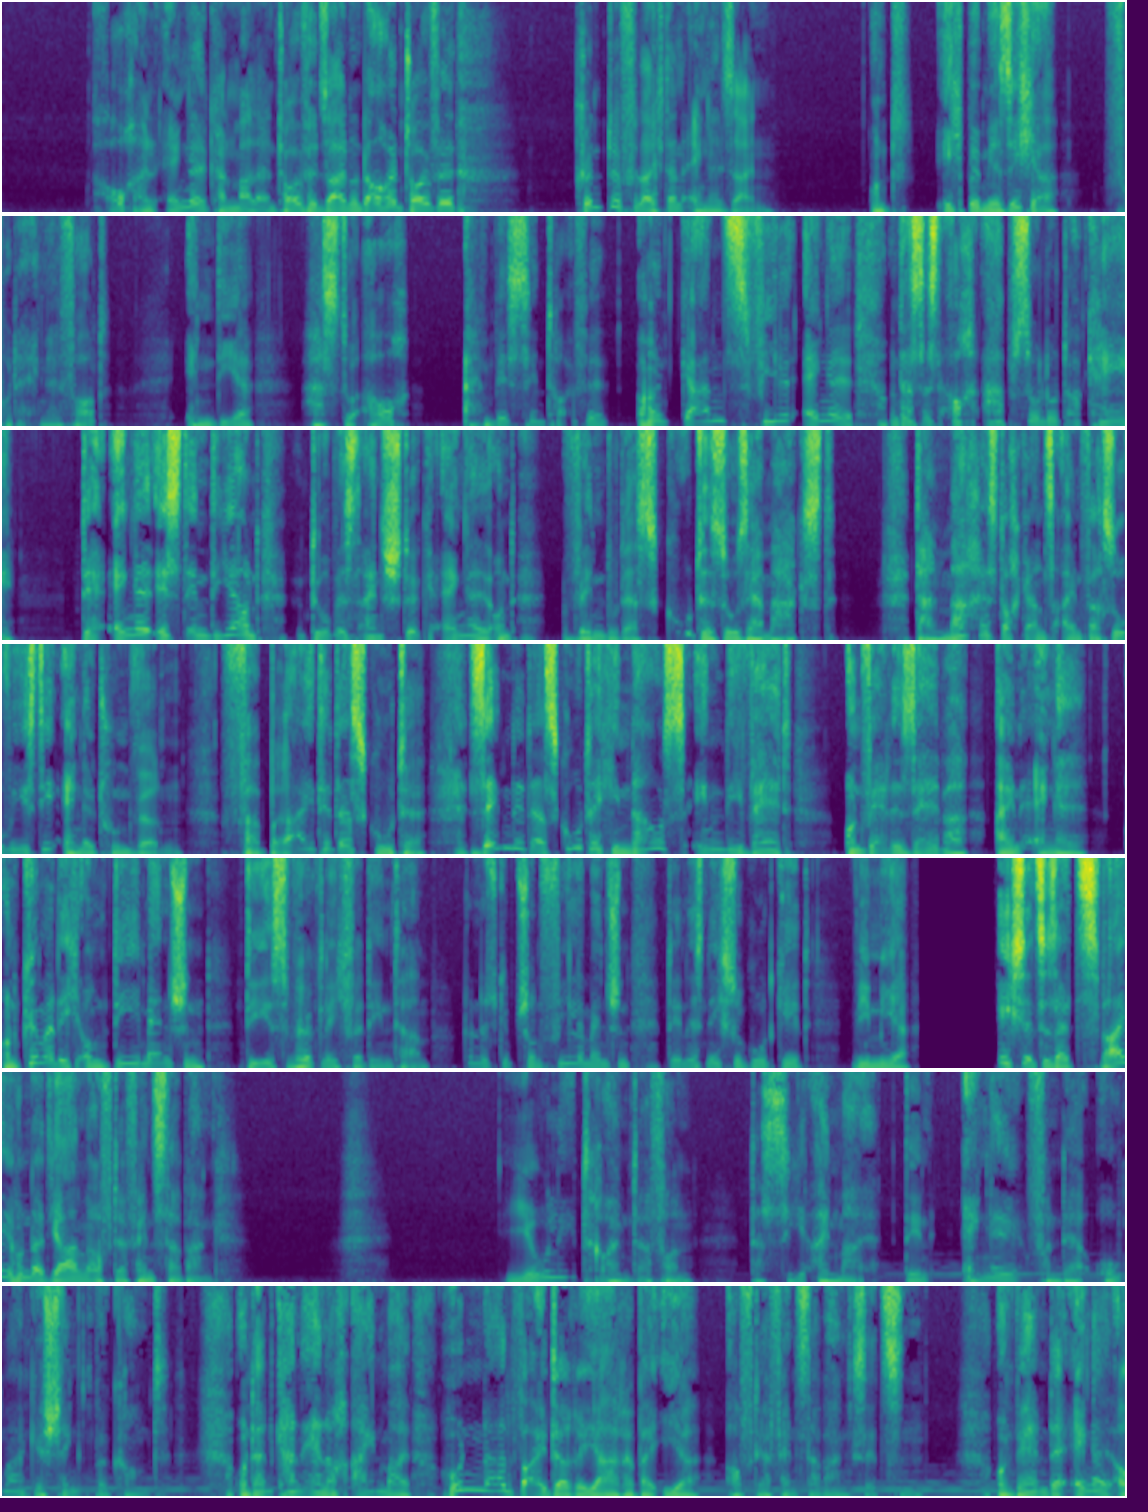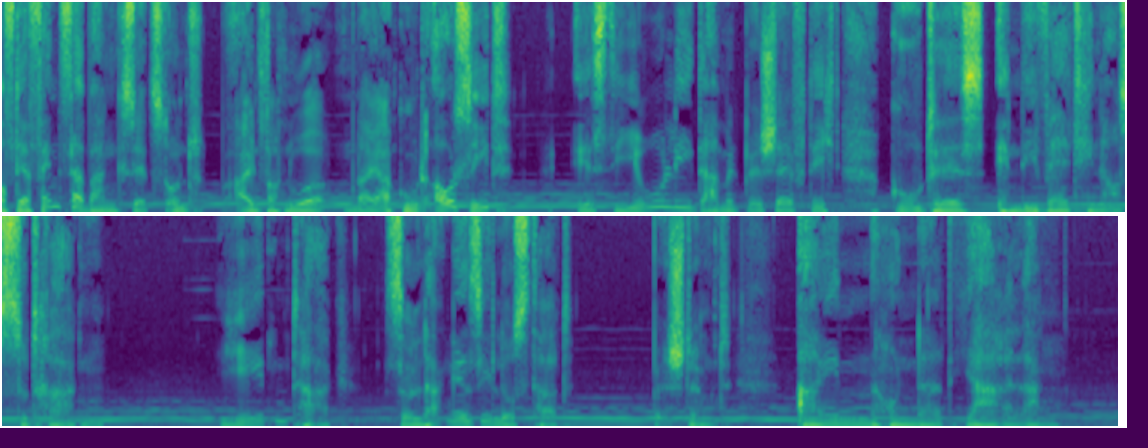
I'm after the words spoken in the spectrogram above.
Auch ein Engel kann mal ein Teufel sein und auch ein Teufel könnte vielleicht ein Engel sein. Und ich bin mir sicher, fuhr der Engel fort, in dir hast du auch ein bisschen Teufel und ganz viel Engel. Und das ist auch absolut okay. Der Engel ist in dir und du bist ein Stück Engel. Und wenn du das Gute so sehr magst, dann mach es doch ganz einfach so, wie es die Engel tun würden. Verbreite das Gute, sende das Gute hinaus in die Welt und werde selber ein Engel und kümmere dich um die Menschen, die es wirklich verdient haben. Denn es gibt schon viele Menschen, denen es nicht so gut geht wie mir. Ich sitze seit 200 Jahren auf der Fensterbank. Juli träumt davon, dass sie einmal den Engel von der Oma geschenkt bekommt. Und dann kann er noch einmal hundert weitere Jahre bei ihr auf der Fensterbank sitzen. Und während der Engel auf der Fensterbank sitzt und einfach nur, naja, gut aussieht, ist Juli damit beschäftigt, Gutes in die Welt hinauszutragen. Jeden Tag, solange sie Lust hat, bestimmt 100 Jahre lang.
